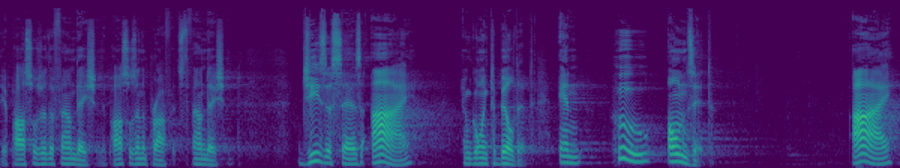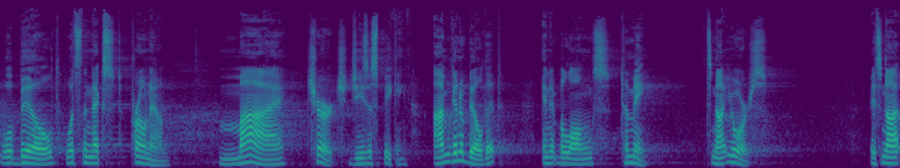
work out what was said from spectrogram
The apostles are the foundation. The apostles and the prophets, the foundation. Jesus says, I am going to build it. And who owns it? I will build, what's the next pronoun? My church, Jesus speaking. I'm going to build it, and it belongs to me. It's not yours. It's not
